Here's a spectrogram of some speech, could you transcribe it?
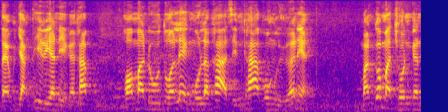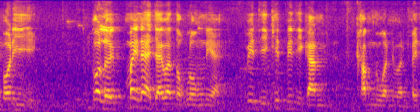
แต่อย่างที่เรียนอีกอะครับ พอมาดูตัวเลขมูลค่าสินค้าคงเหลือเนี่ยมันก็มาชนกันพอดีอีกก็เลยไม่แน่ใจว่าตกลงเนี่ยวิธีคิดวิธีการคำนวณมันเป็น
